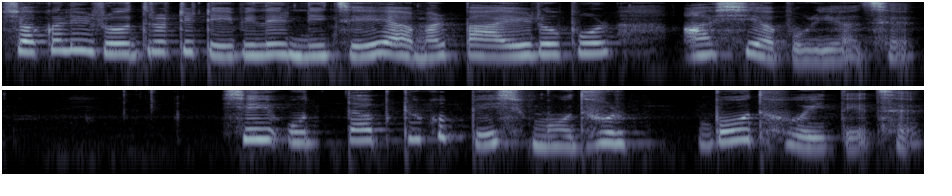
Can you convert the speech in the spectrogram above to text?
সকালে রৌদ্রটি টেবিলের নিচে আমার পায়ের ওপর আসিয়া পড়িয়াছে। সেই উত্তাপটুকু বেশ মধুর বোধ হইতেছে।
